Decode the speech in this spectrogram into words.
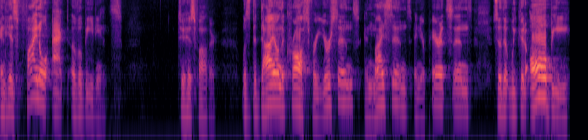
And his final act of obedience to his Father was to die on the cross for your sins and my sins and your parents' sins so that we could all be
